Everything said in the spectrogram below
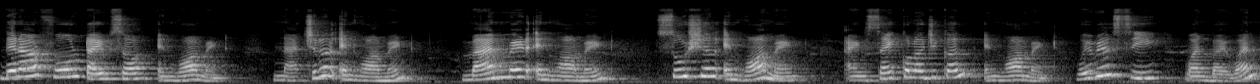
There are four types of environment. Natural environment, man-made environment, social environment and psychological environment. We will see one by one.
